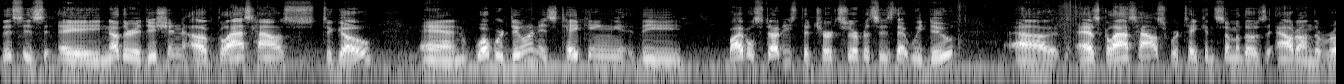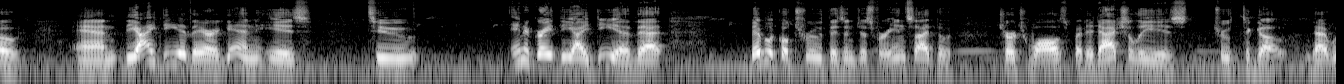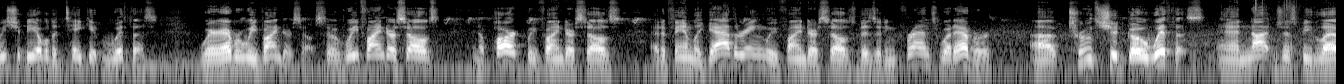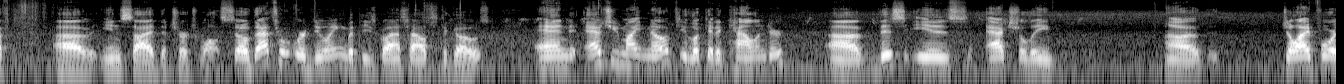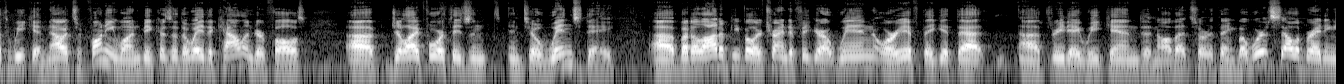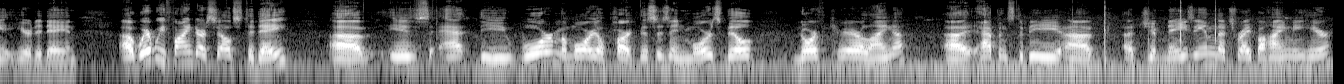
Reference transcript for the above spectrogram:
This is a, another edition of Glass House to Go. And what we're doing is taking the Bible studies, the church services that we do uh, as Glass House, we're taking some of those out on the road. And the idea there, again, is to integrate the idea that biblical truth isn't just for inside the church walls, but it actually is truth to go. That we should be able to take it with us wherever we find ourselves. So if we find ourselves in a park, we find ourselves at a family gathering, we find ourselves visiting friends, whatever, uh, truth should go with us and not just be left uh, inside the church walls. So that's what we're doing with these Glass House to Goes. And as you might know, if you look at a calendar, uh, this is actually uh, July 4th weekend. Now it's a funny one because of the way the calendar falls. Uh, July 4th isn't until Wednesday, uh, but a lot of people are trying to figure out when or if they get that uh, three-day weekend and all that sort of thing. But we're celebrating it here today. And uh, where we find ourselves today uh, is at the War Memorial Park. This is in Mooresville, North Carolina. Uh, it happens to be a gymnasium that's right behind me here.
